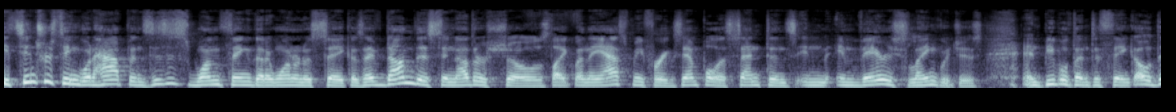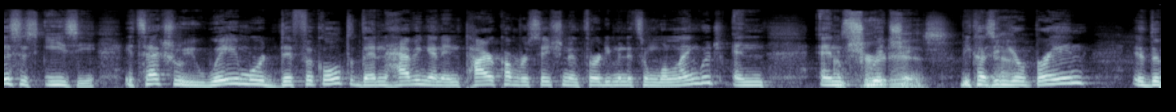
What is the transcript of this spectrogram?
It's interesting what happens. This is one thing that I wanted to say because I've done this in other shows, like when they ask me, for example, a sentence in, in various languages, and people tend to think, oh, this is easy. It's actually way more difficult than having an entire conversation in 30 minutes in one language and, and switching. Because yeah. in your brain, the,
